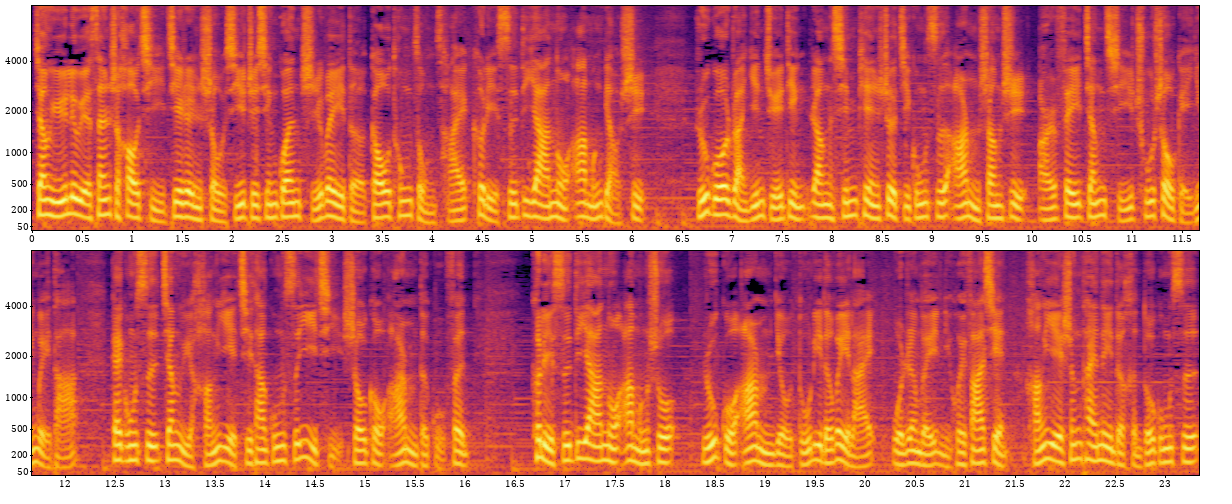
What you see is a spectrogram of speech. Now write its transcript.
将于六月三十号起接任首席执行官职位的高通总裁克里斯蒂亚诺·阿蒙表示。如果软银决定让芯片设计公司 ARM 上市，而非将其出售给英伟达，该公司将与行业其他公司一起收购 ARM 的股份。克里斯蒂亚诺·阿蒙说：“如果 ARM 有独立的未来，我认为你会发现行业生态内的很多公司，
